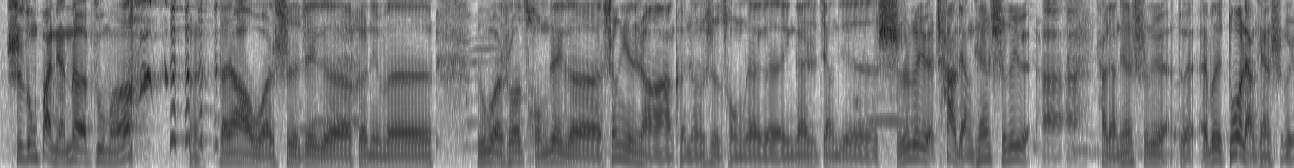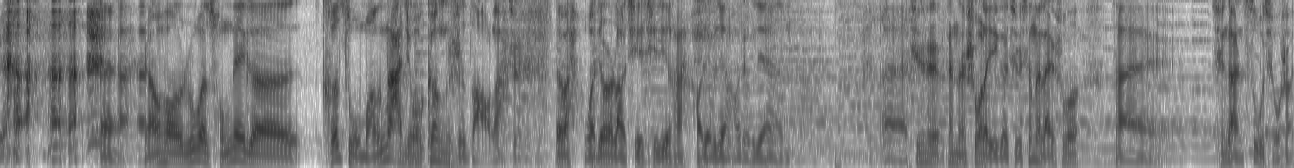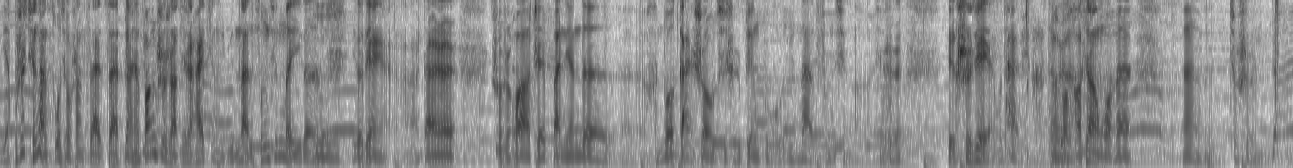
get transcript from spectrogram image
失踪半年的祖萌。嗯，大家好，我是这个和你们，如果说从这个声音上啊，可能是从那个应该是将近十个月，差两天十个月啊啊，差两天十个月，对，哎不对，多两天十个月，嗯，然后如果从这个和祖萌，那就更是早了，是是是，对吧？我就是老齐齐齐汉，好久不见，好久不见。呃，其实刚才说了一个，其实相对来说在。情感诉求上也不是情感诉求上，在在表现方式上，其实还挺云淡风轻的一个一个电影啊。但是说实话，这半年的呃很多感受其实并不云淡风轻啊。其实这个世界也不太平，然后好像我们嗯就是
